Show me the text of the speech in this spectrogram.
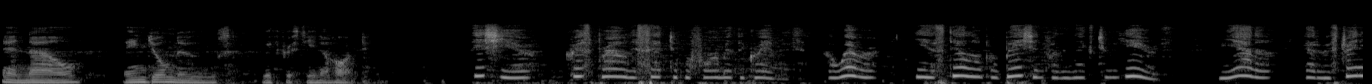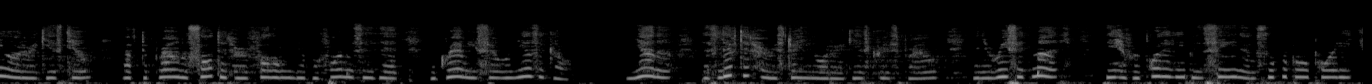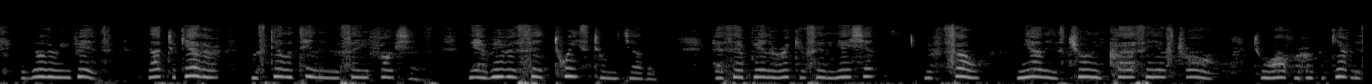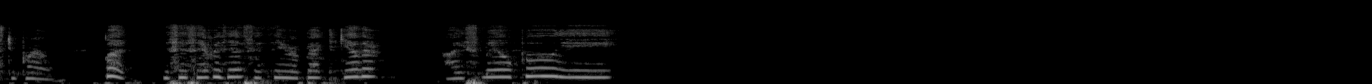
And now, Angel News with Christina Harte. This year, Chris Brown is set to perform at the Grammys. However, he is still on probation for the next two years. Rihanna had a restraining order against him after Brown assaulted her following their performances at the Grammys several years ago. Rihanna has lifted her restraining order against Chris Brown, and in recent months they have reportedly been seen at a Super Bowl party and other events, not together but still attending the same functions. They have even sent tweets to each other. Has there been a reconciliation? If so, Rihanna is truly classy and strong to offer her forgiveness to Brown. But is this evidence that they are back together? I smell booty.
